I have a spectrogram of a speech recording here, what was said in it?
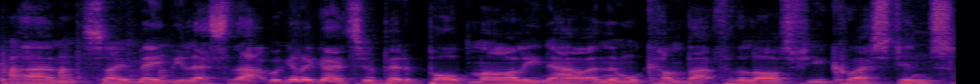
um, so maybe less of that. We're going to go to a bit of Bob Marley now, and then we'll come back for the last few questions.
